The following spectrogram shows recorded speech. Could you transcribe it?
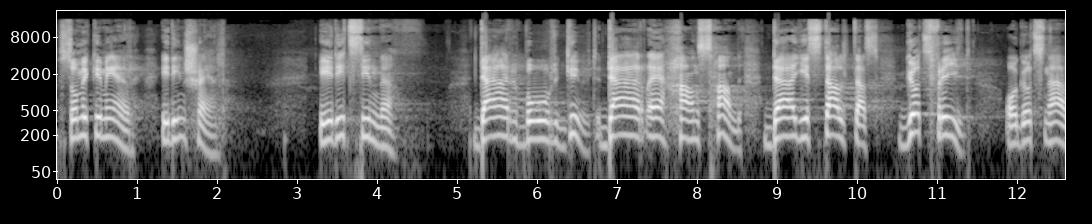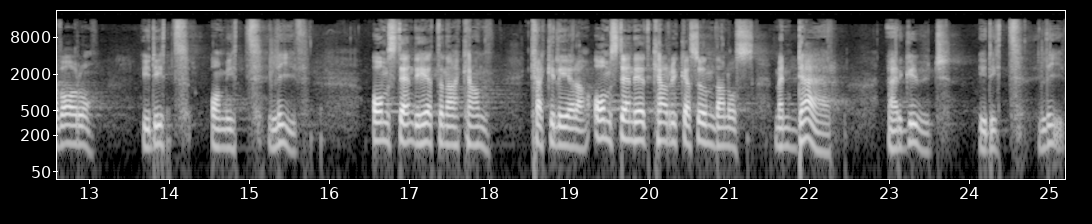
så mycket mer i din själ, i ditt sinne. Där bor Gud, där är hans hand, där gestaltas Guds frid och Guds närvaro i ditt och mitt liv. Omständigheterna kan krackelera, omständigheter kan ryckas undan oss, men där är Gud i ditt liv.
